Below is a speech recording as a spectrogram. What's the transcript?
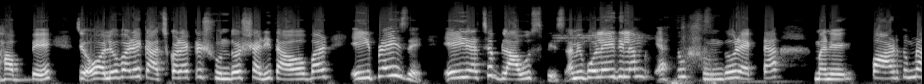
ভাববে যে অল ওভারে কাজ করা একটা সুন্দর শাড়ি, তাও আবার এই প্রাইসে এই যাচ্ছে ব্লাউজ পিস আমি বলেই দিলাম, এত সুন্দর একটা মানে পার তোমরা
